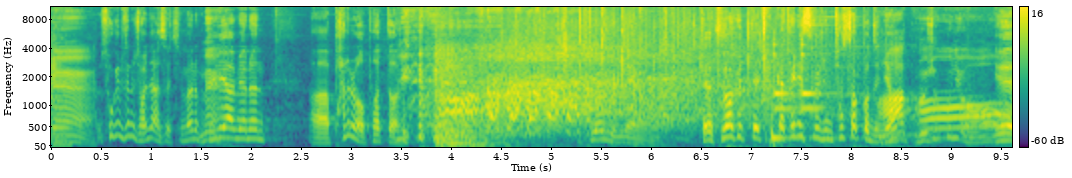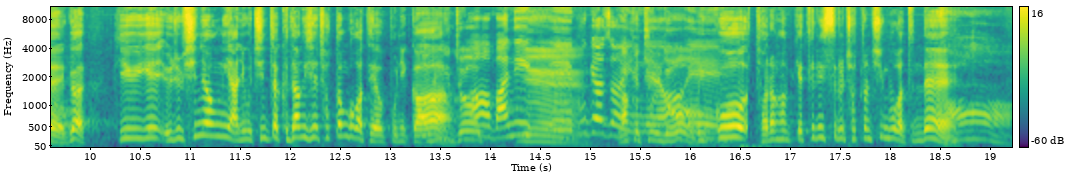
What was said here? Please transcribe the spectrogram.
예. 속임수는 전혀 안 썼지만 네. 분리하면은 아, 판을 엎었던 기억이 있네요. 제가 중학교 때 잠깐 테니스를 좀 쳤었거든요. 아 그러셨군요. 예, 그러니까 이게 요즘 신형이 아니고 진짜 그 당시에 쳤던 것 같아요. 보니까. 저, 아, 많이, 예, 구겨져 라켓줄도 있네요. 예. 있고 저랑 함께 테니스를 쳤던 친구 같은데 아,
